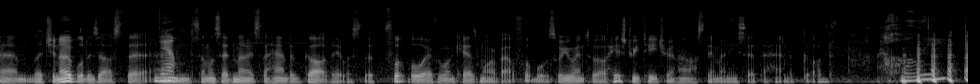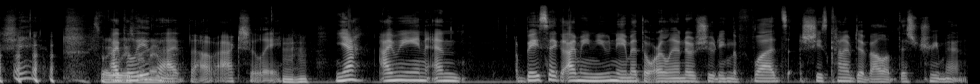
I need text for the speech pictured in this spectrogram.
um, the Chernobyl disaster. Yeah. And someone said, no, it's the hand of God. It was the football. Everyone cares more about football. So we went to our history teacher and asked him, and he said, the hand of God. Holy shit. So I always believe remember. that though, actually. Mm-hmm. Yeah, I mean, and basic, I mean, you name it, the Orlando shooting, the floods, she's kind of developed this treatment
